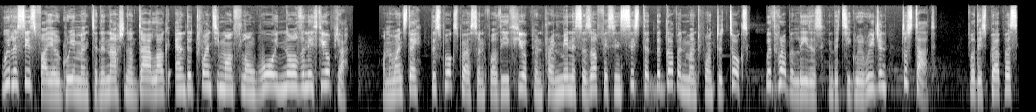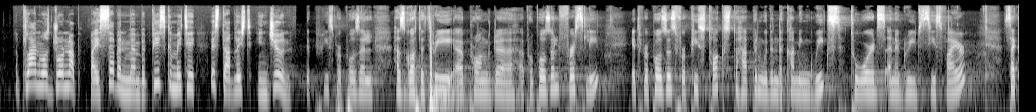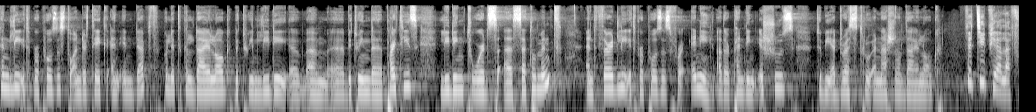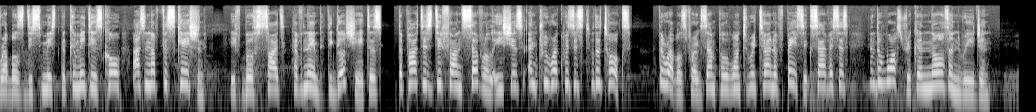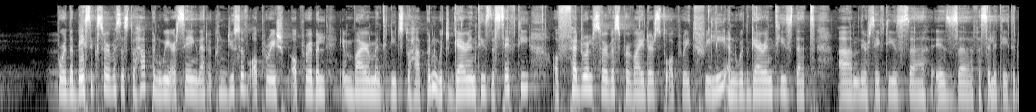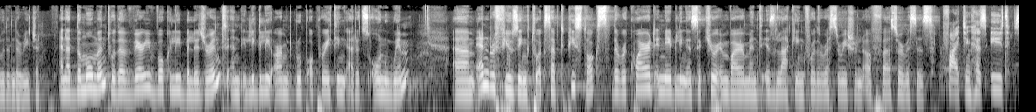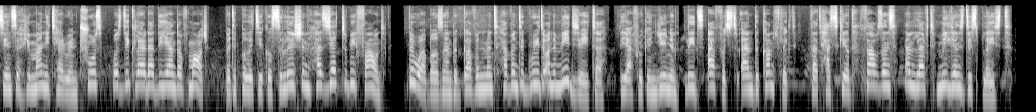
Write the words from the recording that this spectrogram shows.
Will a ceasefire agreement and a national dialogue end the 20 month long war in northern Ethiopia? On Wednesday, the spokesperson for the Ethiopian Prime Minister's office insisted the government wanted talks with rebel leaders in the Tigray region to start. For this purpose, a plan was drawn up by a seven member peace committee established in June. The peace proposal has got a three pronged uh, proposal. Firstly, it proposes for peace talks to happen within the coming weeks towards an agreed ceasefire. Secondly, it proposes to undertake an in-depth political dialogue between, leading, uh, um, uh, between the parties, leading towards a settlement. And thirdly, it proposes for any other pending issues to be addressed through a national dialogue. The TPLF rebels dismissed the committee's call as an obfuscation. If both sides have named negotiators, the parties differ on several issues and prerequisites to the talks. The rebels, for example, want a return of basic services in the war-stricken northern region. For the basic services to happen, we are saying that a conducive operable environment needs to happen, which guarantees the safety of federal service providers to operate freely and with guarantees that um, their safety is, uh, is uh, facilitated within the region. And at the moment, with a very vocally belligerent and illegally armed group operating at its own whim, um, and refusing to accept peace talks, the required enabling and secure environment is lacking for the restoration of uh, services. Fighting has eased since a humanitarian truce was declared at the end of March, but a political solution has yet to be found. The rebels and the government haven't agreed on a mediator. The African Union leads efforts to end the conflict that has killed thousands and left millions displaced.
